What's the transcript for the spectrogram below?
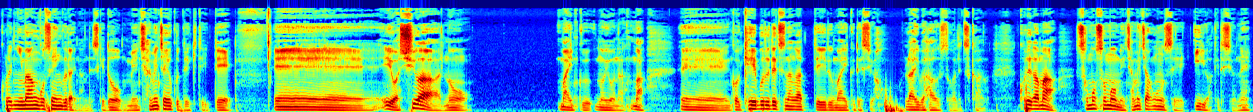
これ2万5千円ぐらいなんですけど、めちゃめちゃよくできていて、えー、要は SHURE のマイクのような、まあ、えー、これケーブルで繋がっているマイクですよ。ライブハウスとかで使う。これがまあ、そもそもめちゃめちゃ音声いいわけですよね。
